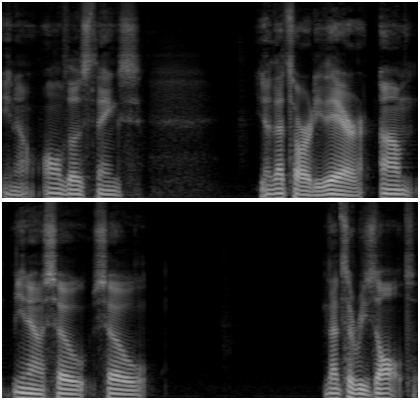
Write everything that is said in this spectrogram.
you know all those things, you know that's already there. Um, you know, so so that's a result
